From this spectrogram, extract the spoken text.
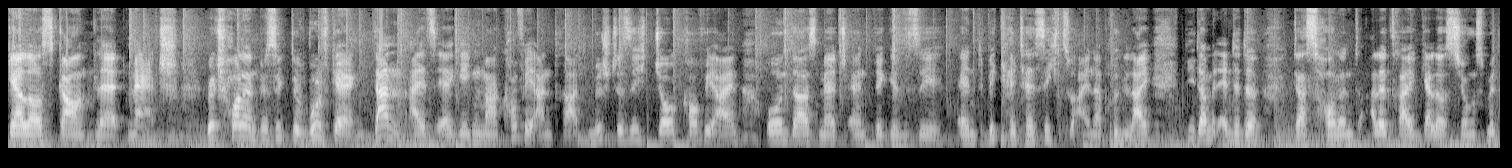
Gallows Gauntlet Match. Rich Holland besiegte Wolfgang. Dann, als er gegen Mark Coffey antrat, mischte sich Joe Coffey ein und das Match entwickelte, entwickelte sich zu einer Prügelei, die damit endete, dass Holland alle drei Gallows-Jungs mit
